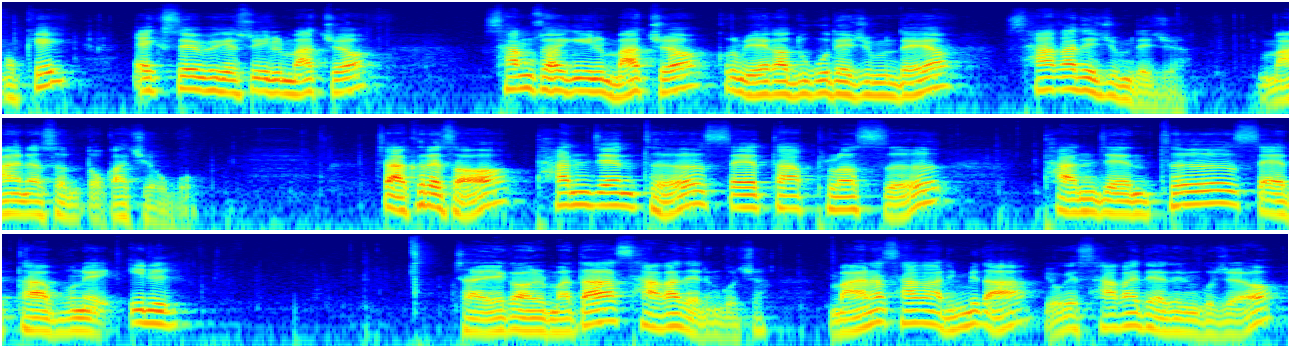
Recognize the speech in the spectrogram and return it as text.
오케이? x의 배계수 1 맞죠? 상수하기 1 맞죠? 그럼 얘가 누구 돼주면 돼요? 4가 돼주면 되죠. 마이너스는 똑같이 오고. 자, 그래서 탄젠트 세타 플러스 탄젠트 세타분의 1. 자, 얘가 얼마다? 4가 되는 거죠. 마이너스 4가 아닙니다. 요게 4가 돼야 되는 거죠.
